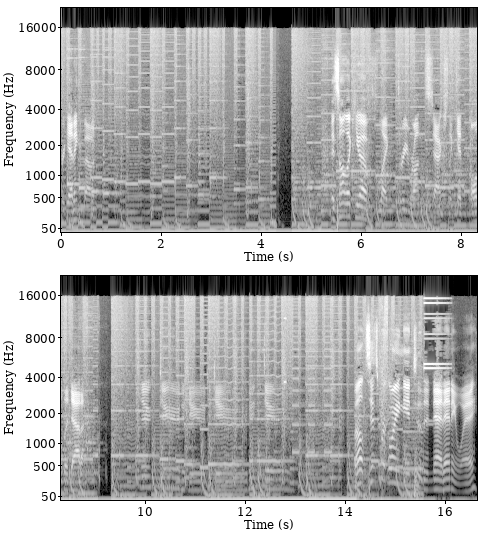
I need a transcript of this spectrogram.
forgetting about. It's not like you have like three runs to actually get all the data. Well, since we're going into the net anyway.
